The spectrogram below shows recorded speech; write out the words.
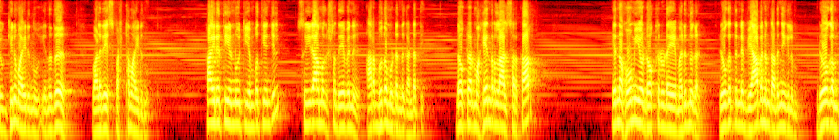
യോഗ്യനുമായിരുന്നു എന്നത് വളരെ സ്പഷ്ടമായിരുന്നു. ആയിരത്തി എണ്ണൂറ്റി എൺപത്തിയഞ്ചിൽ ശ്രീരാമകൃഷ്ണദേവന് അർബുദമുണ്ടെന്ന് കണ്ടെത്തി. ഡോക്ടർ മഹേന്ദ്രലാൽ സർക്കാർ എന്ന ഹോമിയോ ഡോക്ടറുടെ മരുന്നുകൾ രോഗത്തിന്റെ വ്യാപനം തടഞ്ഞെങ്കിലും രോഗം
